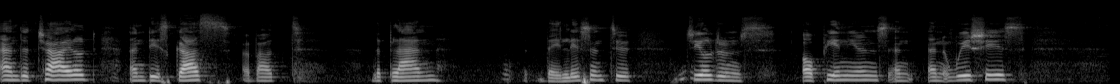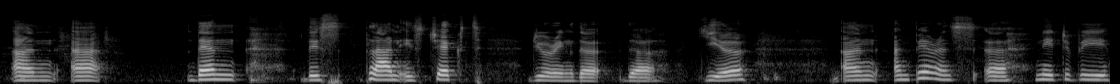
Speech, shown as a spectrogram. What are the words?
and the child and discuss about the plan. They listen to children's opinions and, and wishes. And uh, then this plan is checked during the, the year. And, and parents uh, need to be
